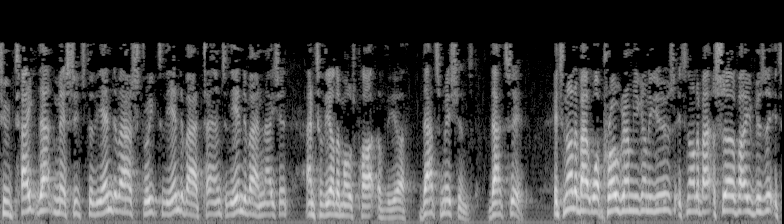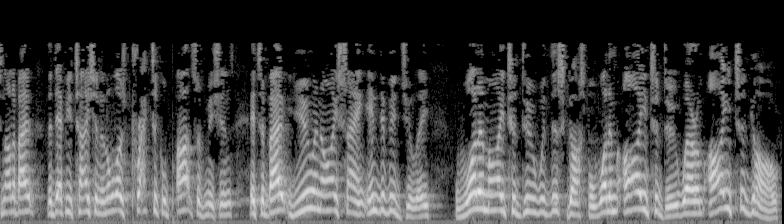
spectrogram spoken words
to take that message to the end of our street, to the end of our town, to the end of our nation, and to the othermost part of the earth. That's missions. That's it. It's not about what program you're going to use. It's not about a survey visit. It's not about the deputation and all those practical parts of missions. It's about you and I saying individually, what am I to do with this gospel? What am I to do? Where am I to go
